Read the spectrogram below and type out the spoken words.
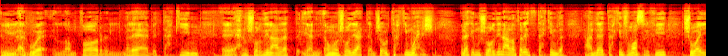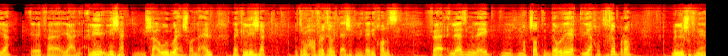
الأجواء الأمطار الملاعب التحكيم. آه، إحنا مش واخدين على يعني هم مش واخدين على مش هقول تحكيم وحش ولكن مش واخدين على طريقة التحكيم ده. عندنا التحكيم في مصر فيه شوية فيعني ليه ليه شكل؟ مش هقول وحش ولا حلو لكن ليه شكل؟ بتروح أفريقيا بتلاقي شكل تاني خالص. فلازم اللعيب من الماتشات الدولية ياخد خبرة من اللي شفناه.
